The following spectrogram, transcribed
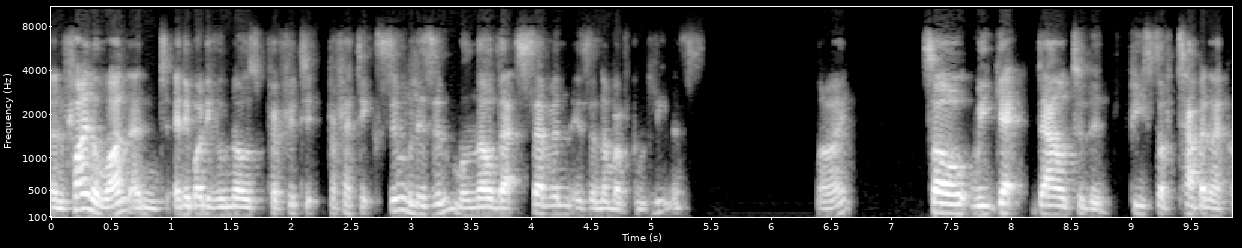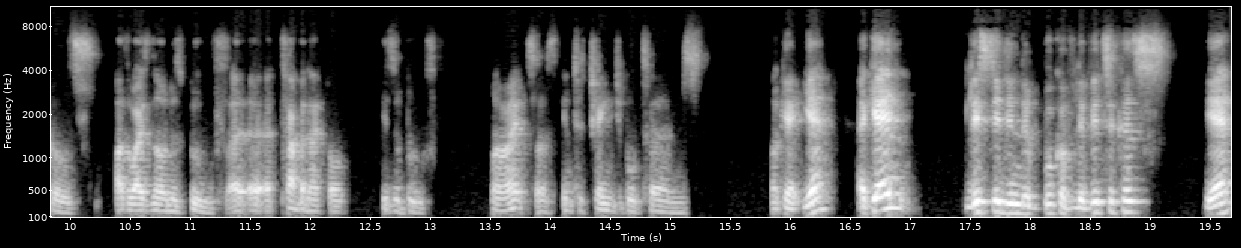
and final one, and anybody who knows prophetic, prophetic symbolism will know that seven is the number of completeness. All right. So we get down to the Feast of Tabernacles, otherwise known as booth. A, a tabernacle is a booth. All right, so it's interchangeable terms. Okay, yeah. Again, listed in the book of Leviticus. Yeah,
